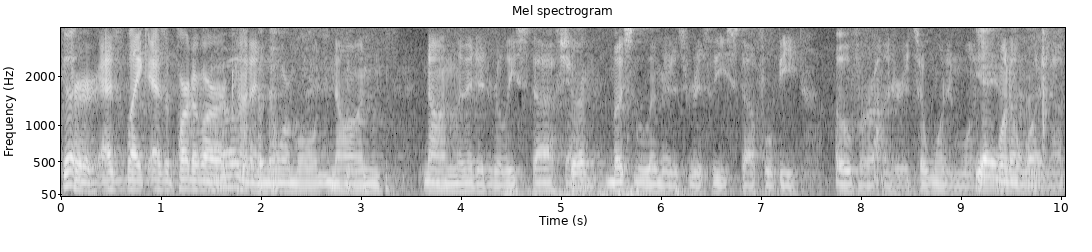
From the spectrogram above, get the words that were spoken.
good. For, as like as a part of our kind of normal non non limited release stuff. Sure. um, most of the limited release stuff will be over 100. So one in one, yeah, yeah, one on one and up.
